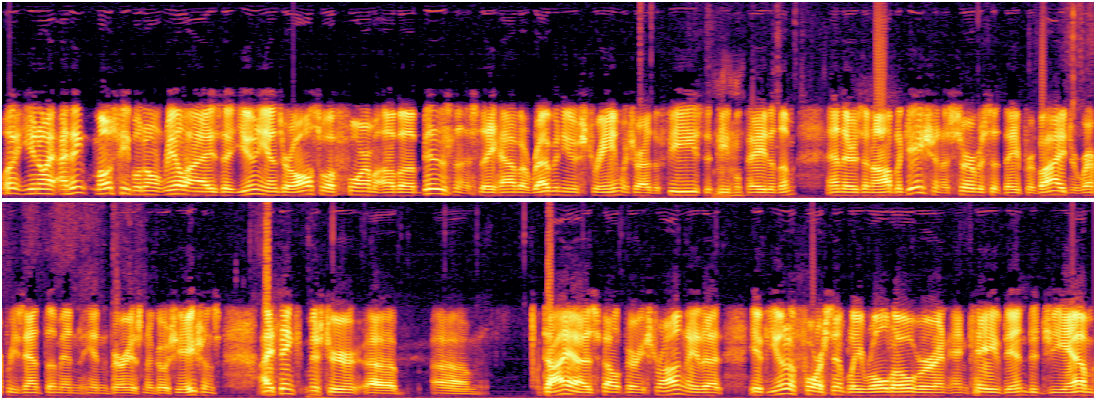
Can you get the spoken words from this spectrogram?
Well, you know, I think most people don't realize that unions are also a form of a business. They have a revenue stream, which are the fees that people mm-hmm. pay to them, and there's an obligation, a service that they provide to represent them in, in various negotiations. I think Mr. Uh, um, Dias felt very strongly that if Unifor simply rolled over and, and caved into GM,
